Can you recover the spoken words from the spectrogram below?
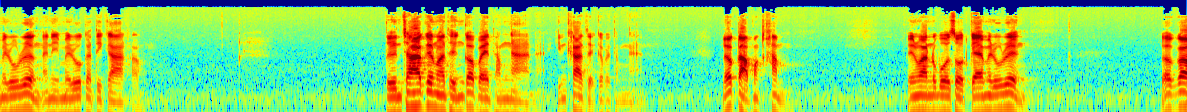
ไม่รู้เรื่อง อันนี้ไม่รู้กติกาเขาตื่นเช้าขึ้นมาถึงก็ไปทำงานกินข้าวเสร็จก็ไปทำงาน แล้วกลับมาค่ำเป็นวันอุโบสถแกไม่รู้เรื่อง แล้วก็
